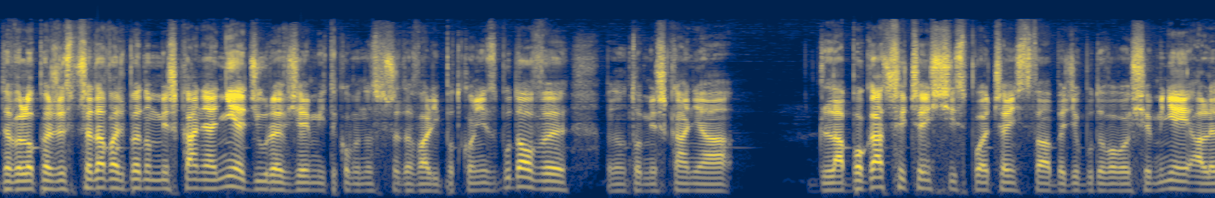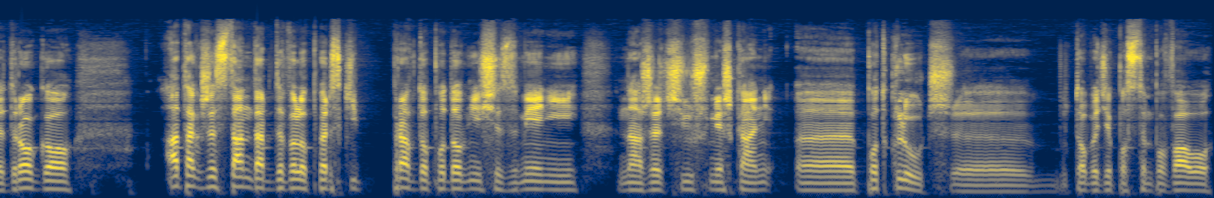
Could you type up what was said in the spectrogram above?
deweloperzy sprzedawać będą mieszkania nie dziurę w ziemi, tylko będą sprzedawali pod koniec budowy. Będą to mieszkania dla bogatszej części społeczeństwa, będzie budowało się mniej, ale drogo a także standard deweloperski prawdopodobnie się zmieni na rzecz już mieszkań e, pod klucz. E, to będzie postępowało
